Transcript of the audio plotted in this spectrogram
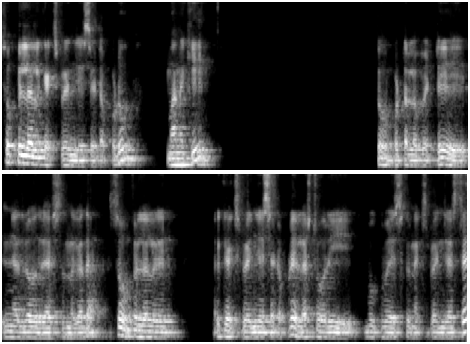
సో పిల్లలకి ఎక్స్ప్లెయిన్ చేసేటప్పుడు మనకి సో బుట్టలో పెట్టి నదిలో వదిలేస్తుంది కదా. సో పిల్లలకి ఎక్స్ప్లెయిన్ చేసేటప్పుడు ఇలా స్టోరీ బుక్ వేసుకుని ఎక్స్ప్లెయిన్ చేస్తే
